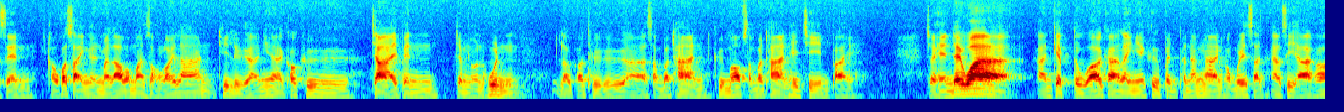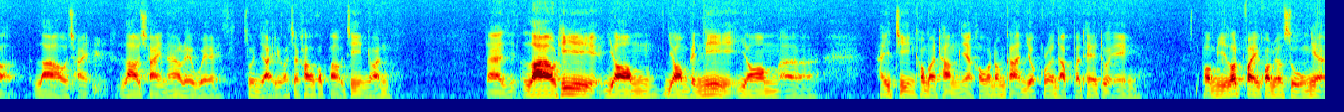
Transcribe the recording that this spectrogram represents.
30%เขาก็ใส่เงินมาแล้วประมาณ 200 ล้านที่เหลือเนี่ยก็คือจ่ายเป็นจำนวนหุ้น แล้วก็ถืออาสัมปทานคือมอบสัมปทานให้จีนไป จะเห็นได้ว่าการเก็บตั๋วการอะไรเงี้ยคือเป็นพนักงานของบริษัท LCR ก็ลาวใช้ลาวไชน่าเรเวย์ส่วนใหญ่ก็จะเข้ากระเป๋าจีนก่อน แต่ลาวที่ยอมยอมเป็นหนี้ยอมอให้จีนเข้ามาทำเนี่ยเขาก็ต้องการยกระดับประเทศตัวเอง พอมีรถไฟความเร็วสูงเนี่ย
